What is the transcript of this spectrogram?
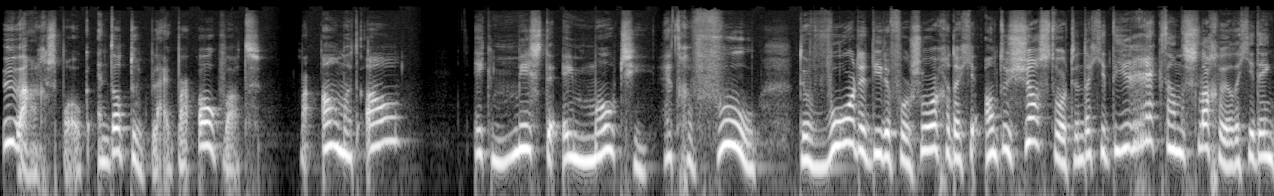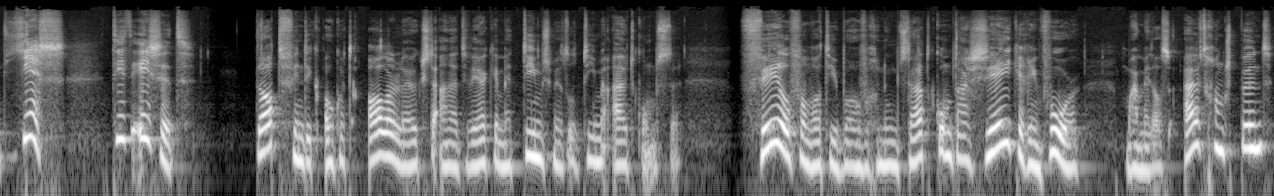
u aangesproken en dat doet blijkbaar ook wat. Maar al met al, ik mis de emotie, het gevoel, de woorden die ervoor zorgen dat je enthousiast wordt en dat je direct aan de slag wil. Dat je denkt, yes, dit is het. Dat vind ik ook het allerleukste aan het werken met teams met ultieme uitkomsten. Veel van wat hierboven genoemd staat, komt daar zeker in voor. Maar met als uitgangspunt,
